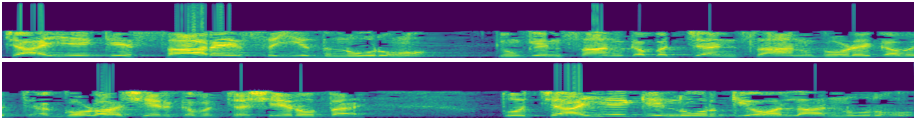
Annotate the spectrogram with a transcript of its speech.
چاہیے کہ سارے سید نور ہوں، کیونکہ انسان کا بچہ انسان، گھوڑے کا بچہ گھوڑا، شیر کا بچہ شیر ہوتا ہے۔ تو چاہیے کہ نور کی اولاد نور ہو۔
